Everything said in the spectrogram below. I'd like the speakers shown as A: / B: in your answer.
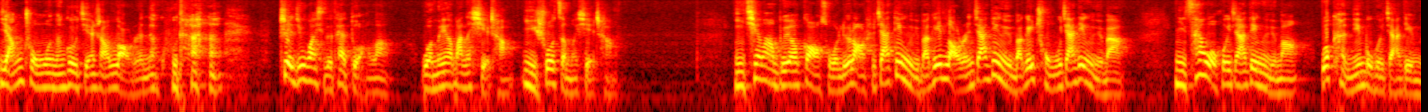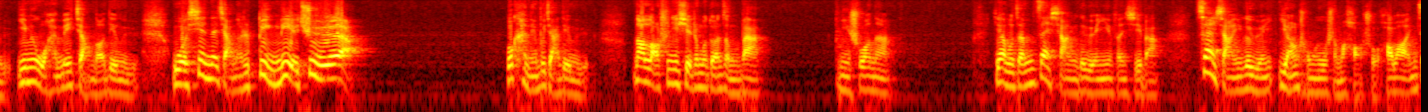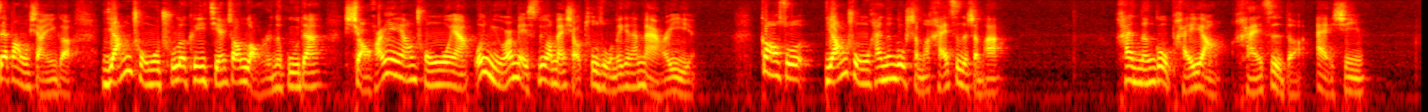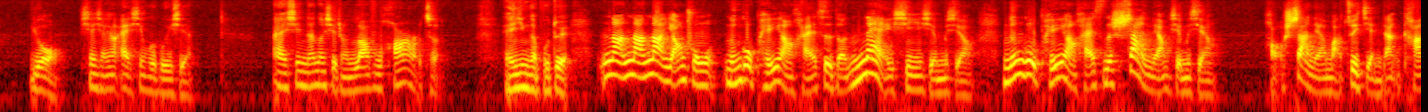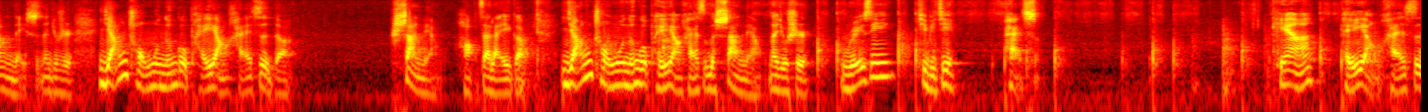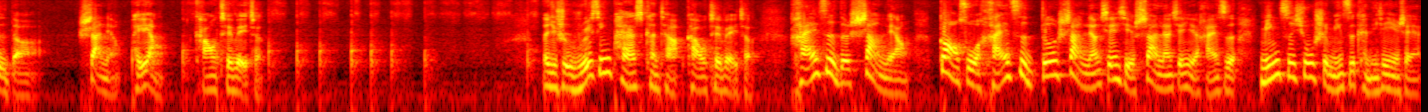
A: 养宠物能够减少老人的孤单。这句话写的太短了，我们要把它写长。你说怎么写长？你千万不要告诉我刘老师加定语吧，给老人加定语吧，给宠物加定语吧。你猜我会加定语吗？我肯定不会加定语，因为我还没讲到定语。我现在讲的是并列句，我肯定不加定语。那老师你写这么短怎么办？你说呢？要不咱们再想一个原因分析吧，再想一个原养宠物有什么好处，好不好？你再帮我想一个，养宠物除了可以减少老人的孤单，小孩也养宠物呀。我女儿每次都要买小兔子，我没给她买而已。告诉，养宠物还能够什么孩子的什么？还能够培养孩子的爱心。哟，先想想爱心会不会写？爱心难道写成 love heart？哎，应该不对。那那那养宠物能够培养孩子的耐心，行不行？能够培养孩子的善良，行不行？好，善良吧，最简单，kindness，那就是养宠物能够培养孩子的善良。好，再来一个，养宠物能够培养孩子的善良，那就是 raising，记笔记，pets，can 培养孩子的善良，培养 cultivate。那就是 raising pets can cultivate 孩子的善良。告诉我，孩子的善良，先写善良，先写孩子。名词修饰名词，肯定先写谁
